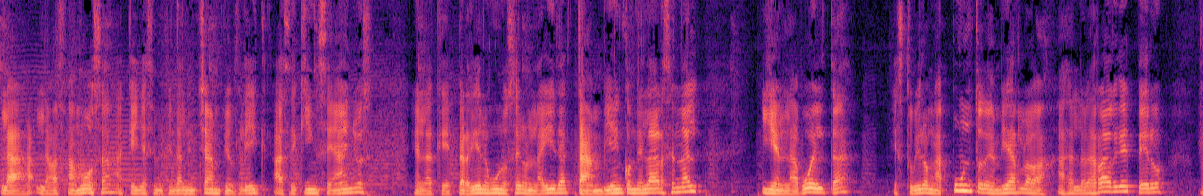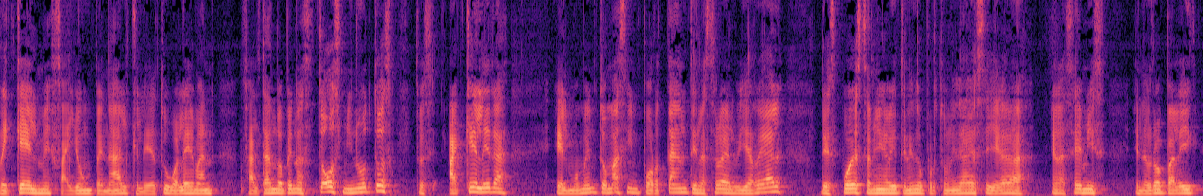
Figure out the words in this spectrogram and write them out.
la, la, más famosa, aquella semifinal en Champions League hace 15 años, en la que perdieron 1-0 en la ida, también con el Arsenal, y en la vuelta estuvieron a punto de enviarlo a, a la pero Riquelme falló un penal que le detuvo a Lehmann, faltando apenas dos minutos, entonces aquel era el momento más importante en la historia del Villarreal, después también había tenido oportunidades de llegar a, a las semis en Europa League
